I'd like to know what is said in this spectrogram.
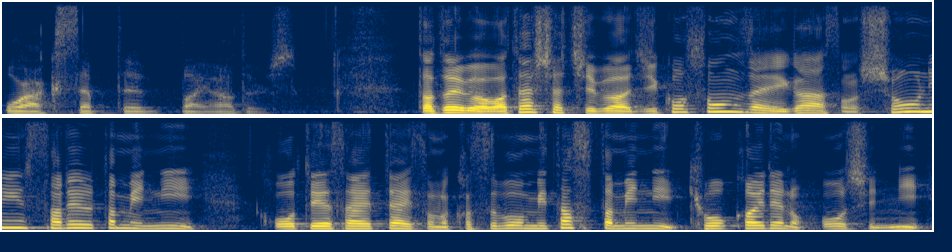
or accepted by others. 例えば私たちは自己存在がその承認されるために肯定されたいその渇望を満たすために教会での方針に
